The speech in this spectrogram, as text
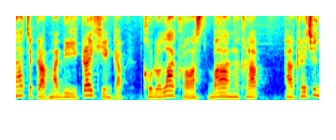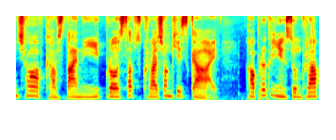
น่าจะกลับมาดีใกล้เคียงกับ Corolla Cross บ้างนะครับ หากใครชื่นชอบข่าวสไตล์นี้โปรด subscribe ช่อง Kiss Sky ขอบพระคุณอย่างสูงครับ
